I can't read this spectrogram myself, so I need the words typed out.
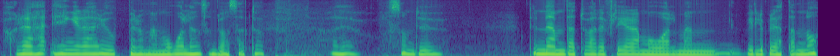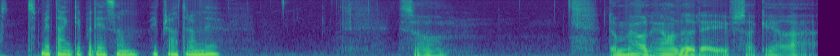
Ja, det här, hänger det här ihop med de här målen som du har satt upp? Eh, Som du, du nämnde att du hade flera mål, men vill du berätta något med tanke på det som vi pratar om nu? Så de målen jag har nu det är ju att försöka göra,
